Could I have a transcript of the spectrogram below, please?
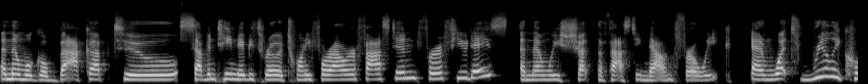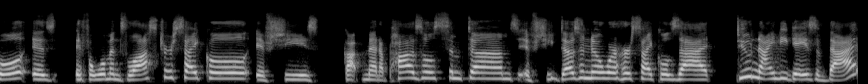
and then we'll go back up to 17, maybe throw a 24 hour fast in for a few days. And then we shut the fasting down for a week. And what's really cool is if a woman's lost her cycle, if she's got menopausal symptoms, if she doesn't know where her cycle's at, do 90 days of that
